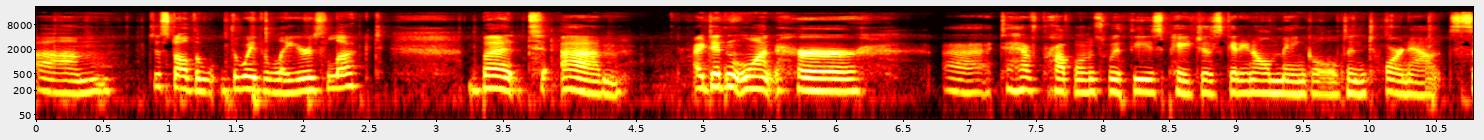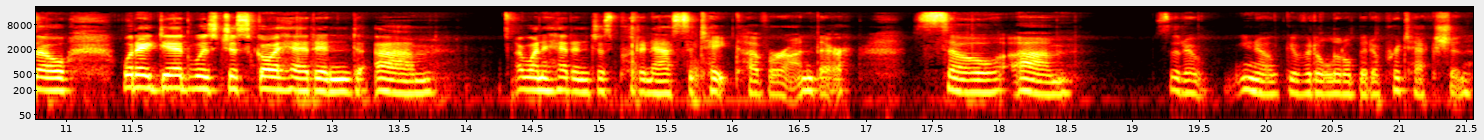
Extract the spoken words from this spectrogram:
um, just all the, the way the layers looked. But um, I didn't want her uh, to have problems with these pages getting all mangled and torn out. So what I did was just go ahead and um, I went ahead and just put an acetate cover on there. So, um, so to, you know, give it a little bit of protection.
